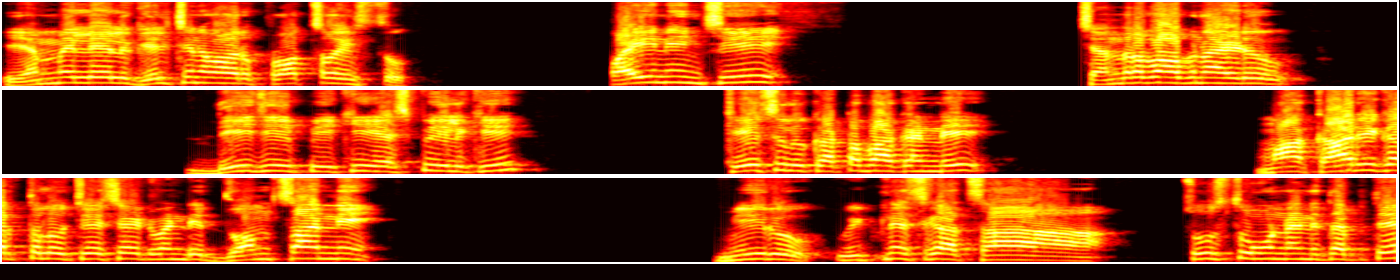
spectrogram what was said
ఎమ్మెల్యేలు గెలిచిన వారు ప్రోత్సహిస్తూ పైనుంచి చంద్రబాబు నాయుడు డీజీపీకి ఎస్పీలకి కేసులు కట్టబాకండి మా కార్యకర్తలు చేసేటువంటి ధ్వంసాన్ని మీరు విట్నెస్గా చా చూస్తూ ఉండండి తప్పితే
